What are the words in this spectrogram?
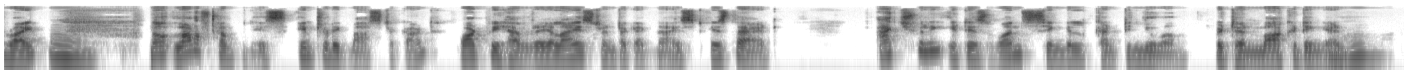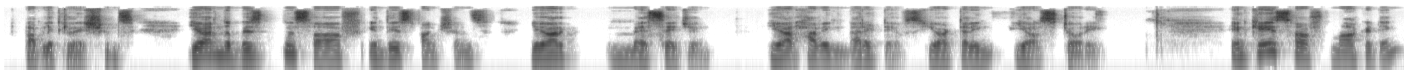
Right? Mm. Now, a lot of companies, including MasterCard, what we have realized and recognized is that actually it is one single continuum between marketing and mm-hmm. public relations. You are in the business of in these functions you are messaging you are having narratives you are telling your story. In case of marketing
